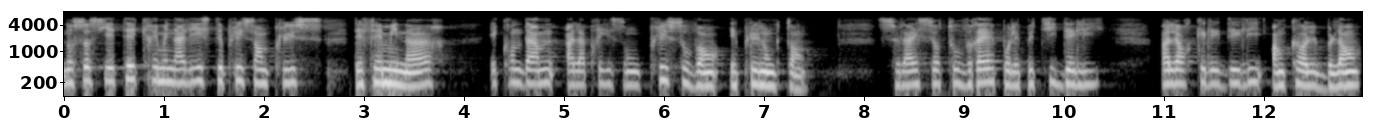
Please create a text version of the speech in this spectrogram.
Nos sociétés criminalisent de plus en plus des faits mineurs et condamnent à la prison plus souvent et plus longtemps. Cela est surtout vrai pour les petits délits alors que les délits en col blanc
